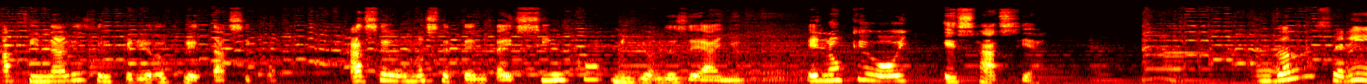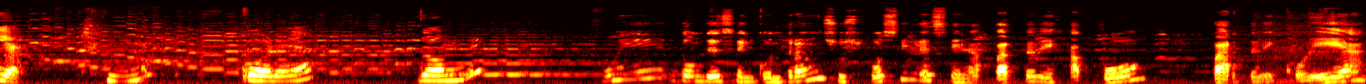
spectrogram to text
a finales del periodo Cretácico, hace unos 75 millones de años, en lo que hoy es Asia. ¿Dónde sería? ¿China? ¿Corea? ¿Dónde? Fue donde se encontraron sus fósiles en la parte de Japón, parte de Corea.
